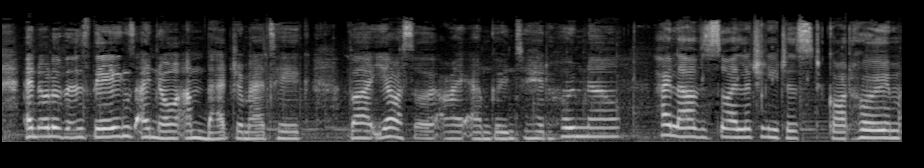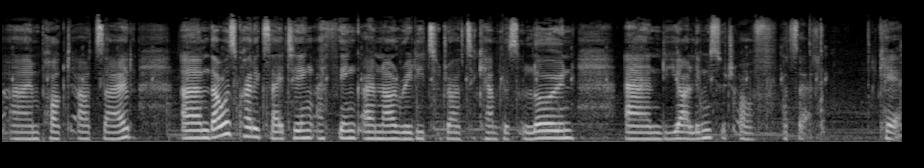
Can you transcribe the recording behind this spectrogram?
and all of those things. I know I'm that dramatic but yeah so I am going to head home now Hi loves, so I literally just got home, I'm parked outside. Um, that was quite exciting. I think I'm now ready to drive to campus alone. And yeah, let me switch off. What's that? Okay.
